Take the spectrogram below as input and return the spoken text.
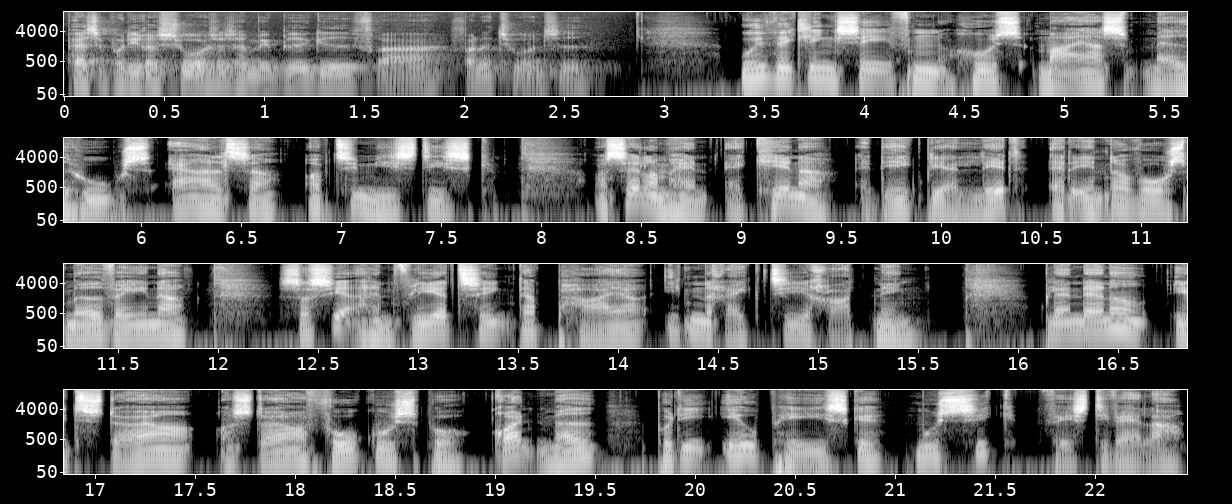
passer på de ressourcer, som vi er blevet givet fra, fra naturens side. Udviklingschefen hos Meyers Madhus er altså optimistisk. Og selvom han erkender, at det ikke bliver let at ændre vores madvaner, så ser han flere ting, der peger i den rigtige retning. Blandt andet et større og større fokus på grøn mad på de europæiske musikfestivaler.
